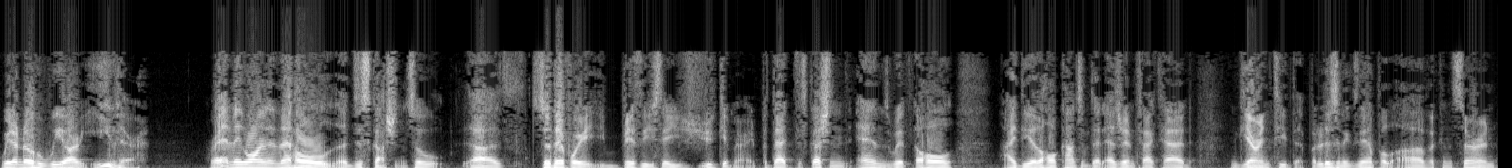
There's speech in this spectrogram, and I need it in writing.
we don't know who we are either. Right? And they go on in that whole uh, discussion. So, uh, so therefore, you basically you say you should get married. But that discussion ends with the whole idea, the whole concept that Ezra in fact had guaranteed that. But it is an example of a concern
